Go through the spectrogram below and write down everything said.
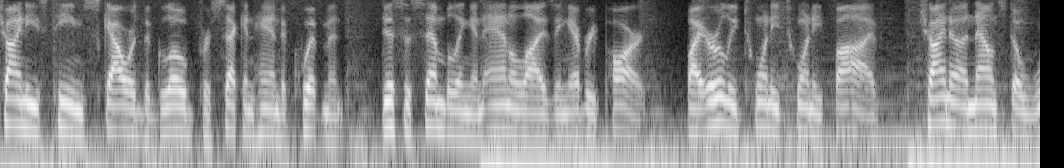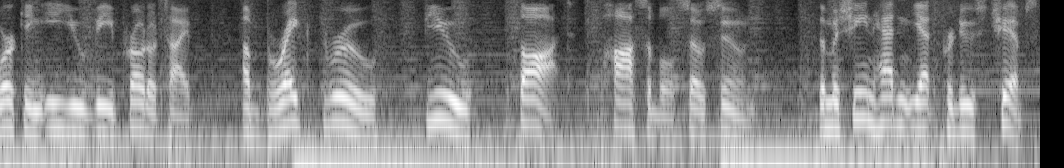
Chinese teams scoured the globe for second-hand equipment, disassembling and analyzing every part. By early 2025, China announced a working EUV prototype, a breakthrough few thought possible so soon. The machine hadn't yet produced chips,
